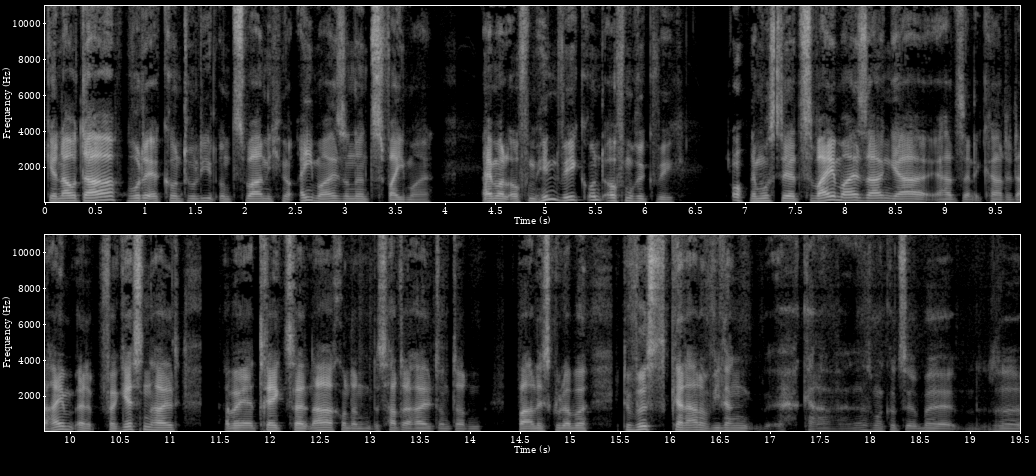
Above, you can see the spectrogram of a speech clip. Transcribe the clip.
Genau da wurde er kontrolliert und zwar nicht nur einmal, sondern zweimal. Einmal auf dem Hinweg und auf dem Rückweg. Oh. Da musste er zweimal sagen, ja, er hat seine Karte daheim, äh, vergessen halt, aber er trägt es halt nach und dann, das hat er halt und dann war alles gut, aber du wirst, keine Ahnung, wie lange, keine Ahnung, lass mal kurz über so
